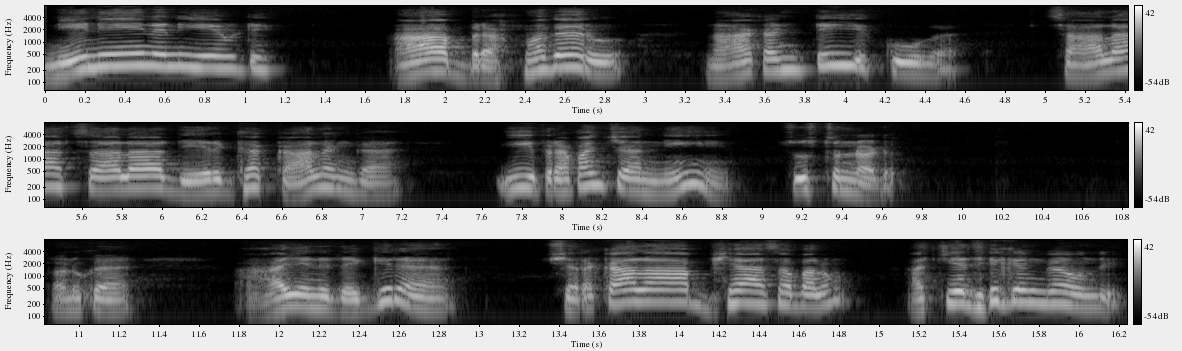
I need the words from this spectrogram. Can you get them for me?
నేనేనని ఏమిటి? ఆ బ్రహ్మగారు నాకంటే ఎక్కువగా చాలా చాలా దీర్ఘకాలంగా ఈ ప్రపంచాన్ని చూస్తున్నాడు. కనుక ఆయన దగ్గర చిరకాలాభ్యాస బలం అత్యధికంగా ఉంది.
